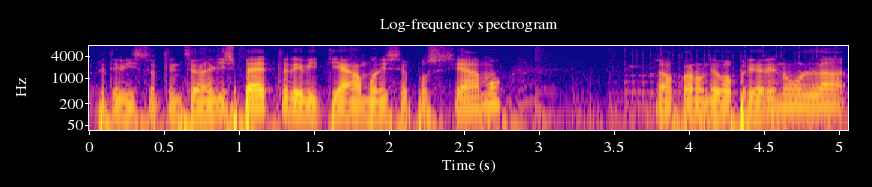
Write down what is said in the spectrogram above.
Avete visto, attenzione agli spettri, evitiamoli se possiamo. No, qua non devo aprire nulla.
